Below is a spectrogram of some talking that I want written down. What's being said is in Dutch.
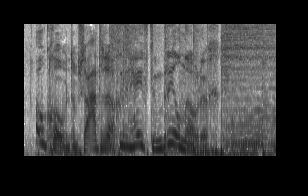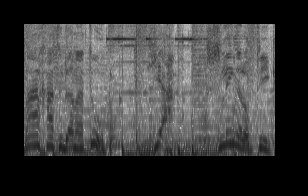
ook geopend op zaterdag. U heeft een bril nodig. Waar gaat u dan naartoe? Ja, slingeroptiek.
